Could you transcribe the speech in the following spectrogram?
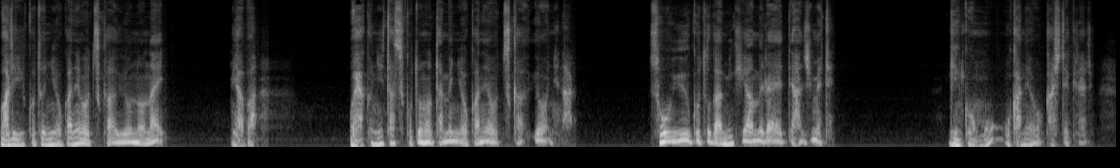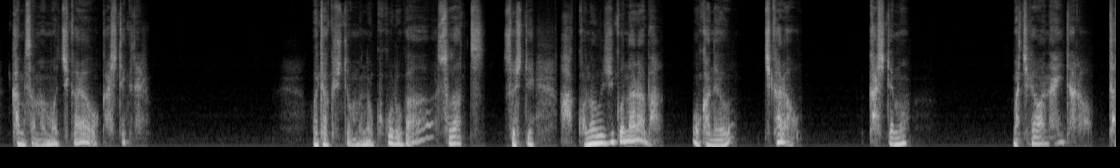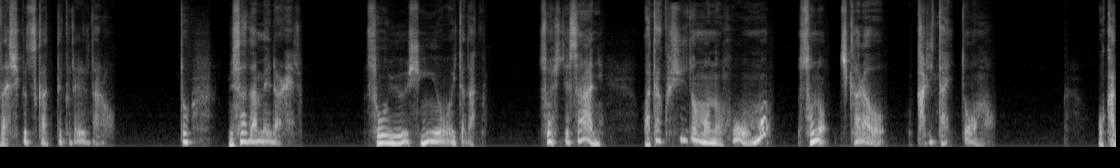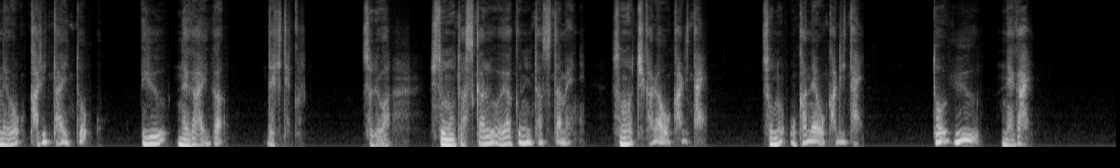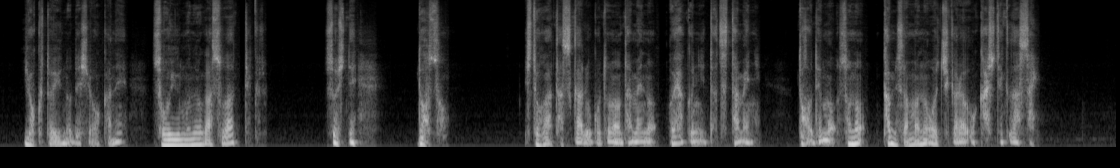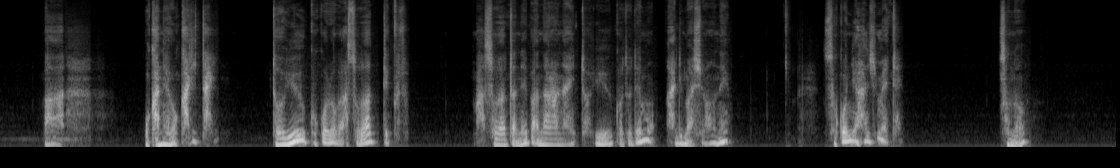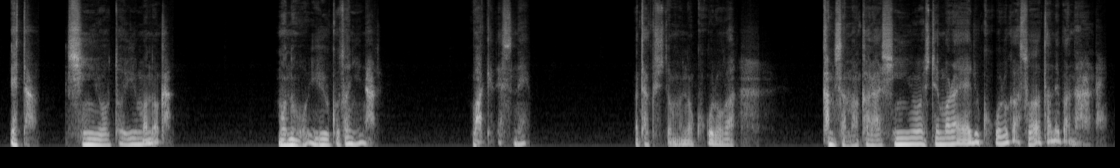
悪いことにお金を使うようのないいわばお役に立つことのためにお金を使うようになる。そういうことが見極められて初めて銀行もお金を貸してくれる。神様も力を貸してくれる。私どもの心が育つ。そしてあこの氏子ならばお金を力を貸しても間違わないだろう。正しく使ってくれるだろう。と見定められる。そういう信用をいただく。そしてさらに私どもの方もその力を借りたいと思う。お金を借りたいという願いができてくる。それは人の助かるお役に立つためにその力を借りたい。そのお金を借りたい。という願い。欲というのでしょうかね。そういうものが育ってくる。そしてどうぞ人が助かることのためのお役に立つためにどうでもその神様のお力を貸してください。まあお金を借りたいという心が育ってくる、まあ、育たねばならないということでもありましょうね。そこに初めてその得た信用というものがものを言うことになるわけですね。私どもの心が神様から信用してもらえる心が育たねばならない。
